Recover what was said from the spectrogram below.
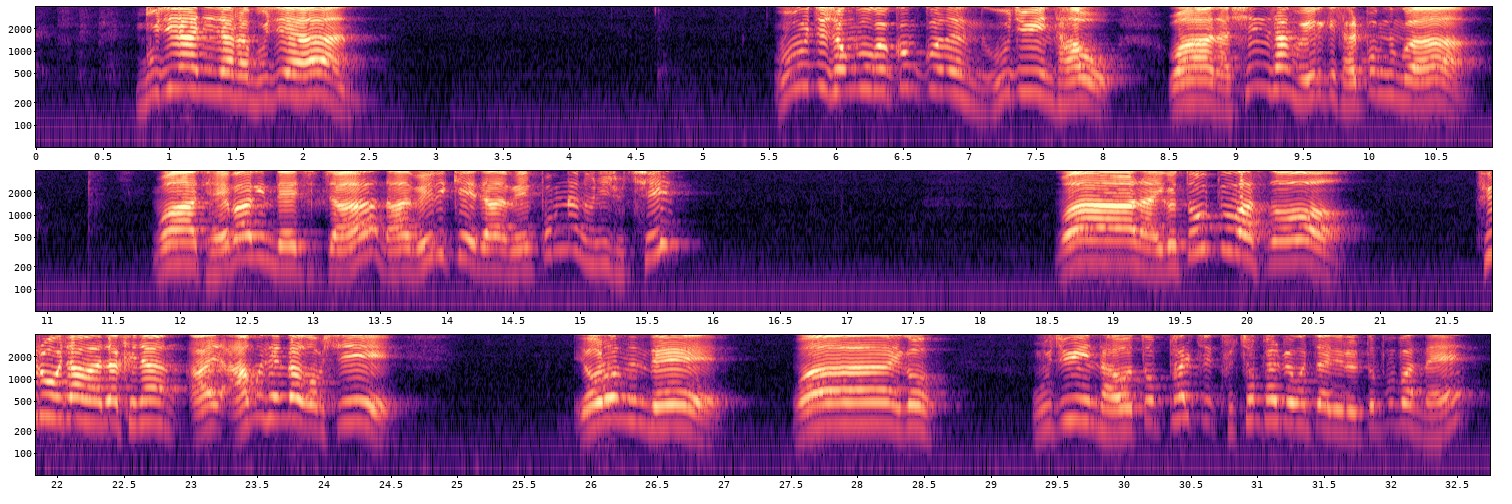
무제한이잖아 무제한. 우주 정복을 꿈꾸는 우주인 다오. 와 나 신상 왜 이렇게 잘 뽑는 거야? 와 대박인데 진짜. 나 왜 이렇게 나 왜 뽑는 운이 좋지? 와, 나 이거 또 뽑았어. 들어오자마자 그냥 아, 아무 생각 없이 열었는데, 와, 이거 우주인 다오 또 9,800원짜리를 또 뽑았네?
